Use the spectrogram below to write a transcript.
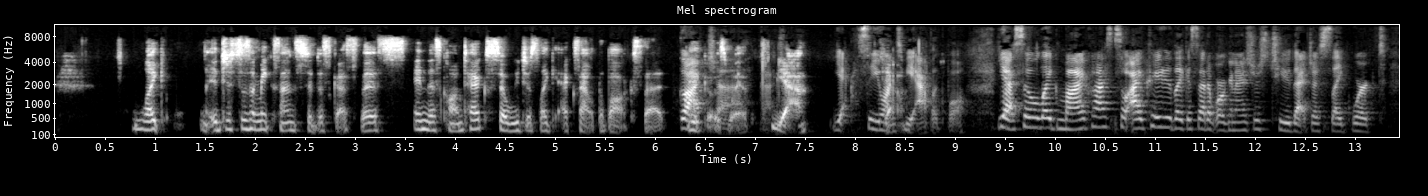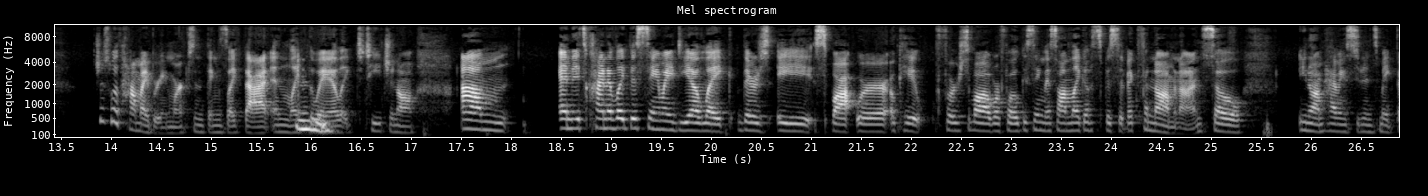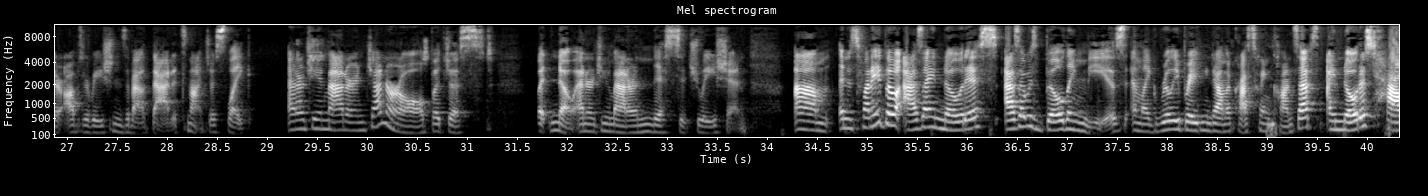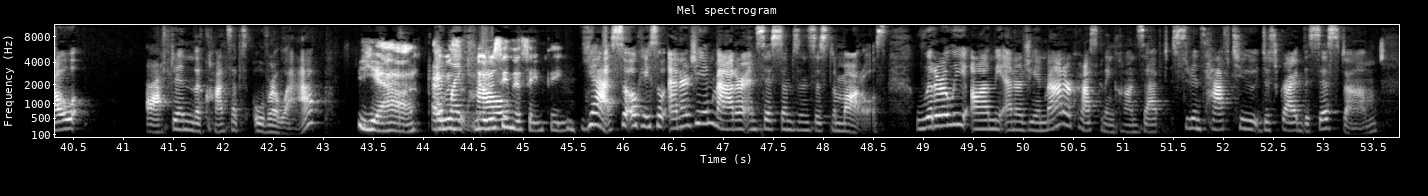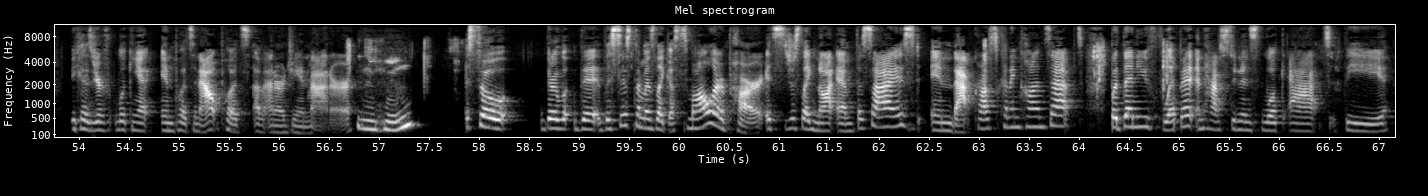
like it just doesn't make sense to discuss this in this context." So we just like X out the box that it goes with. gotcha. Yeah. Yeah, so you want it to be applicable. Yeah, so like my class, so I created like a set of organizers too that just like worked just with how my brain works and things like that and like the way I like to teach and all. Um and it's kind of like the same idea like there's a spot where okay, first of all, we're focusing this on like a specific phenomenon. So, you know, I'm having students make their observations about that. It's not just like energy and matter in general, but just but no, energy and matter in this situation. Um, and it's funny though, as I noticed, as I was building these and like really breaking down the cross cutting concepts, I noticed how often the concepts overlap. Yeah. I was like, how- noticing the same thing. Yeah, so okay, so energy and matter and systems and system models. Literally on the energy and matter cross cutting concept, students have to describe the system because you're looking at inputs and outputs of energy and matter. Mm-hmm. so they're, the the system is like a smaller part. It's just like not emphasized in that cross cutting concept. But then you flip it and have students look at the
